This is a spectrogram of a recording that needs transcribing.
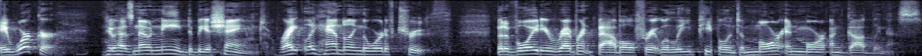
a worker who has no need to be ashamed, rightly handling the word of truth. But avoid irreverent babble, for it will lead people into more and more ungodliness.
